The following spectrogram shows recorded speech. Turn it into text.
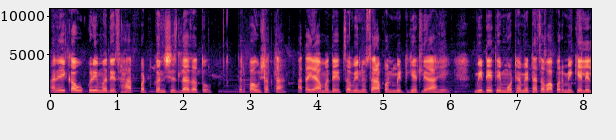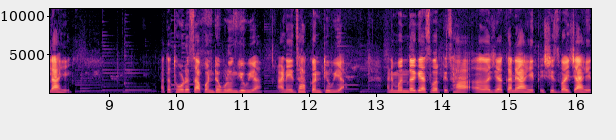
आणि एका उकळीमध्येच हा पटकन शिजला जातो. तर पाहू शकता आता यामध्ये चवीनुसार आपण मीठ घेतलेलं आहे. मीठ येथे मोठ्या मिठाचा वापर मी केलेला आहे. आता थोडंसं आपण ढवळून घेऊया आणि झाकण ठेवूया. आणि मंद गॅसवरतीच हा ज्या कण्या आहेत शिजवायच्या आहेत.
